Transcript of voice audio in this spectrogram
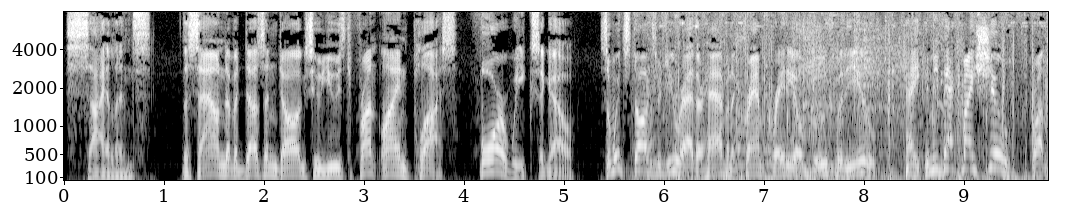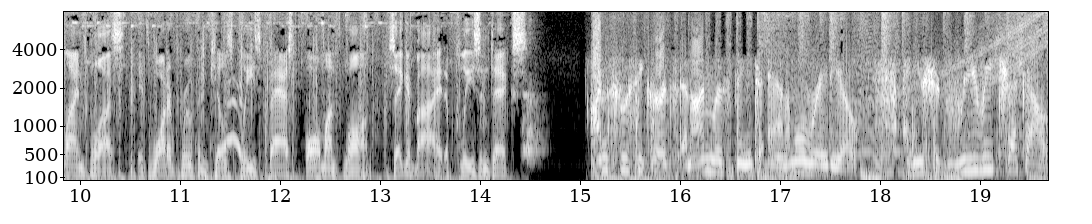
silence. The sound of a dozen dogs who used Frontline Plus four weeks ago. So, which dogs would you rather have in a cramped radio booth with you? Hey, give me back my shoe! Frontline Plus. It's waterproof and kills fleas fast all month long. Say goodbye to fleas and ticks. I'm Swoosie Kurtz, and I'm listening to Animal Radio. And you should really check out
